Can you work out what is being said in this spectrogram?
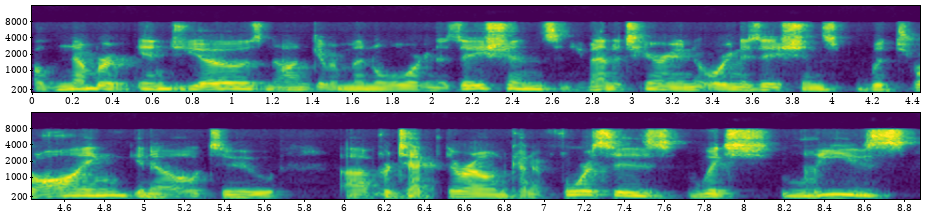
a number of NGOs, non-governmental organizations, and humanitarian organizations withdrawing, you know, to uh, protect their own kind of forces, which leaves,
